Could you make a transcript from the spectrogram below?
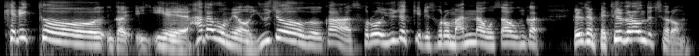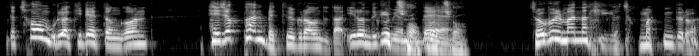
캐릭터 그러니까 이- 이게 하다 보면 유저가 서로 유저끼리 서로 만나고 싸우고 그러니까 예를 들면 배틀그라운드처럼 그러니까 처음 우리가 기대했던 건 해적판 배틀그라운드다 이런 그렇죠, 느낌이었는데 그렇죠. 적을 만나기가 정말 힘들어요.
